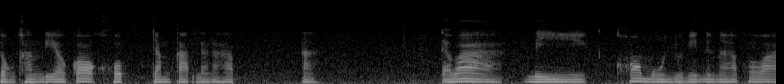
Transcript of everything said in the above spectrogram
ส่งครั้งเดียวก็ครบจำกัดแล้วนะครับอะแต่ว่ามีข้อมูลอยู่นิดนึงนะครับ เพราะว่า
